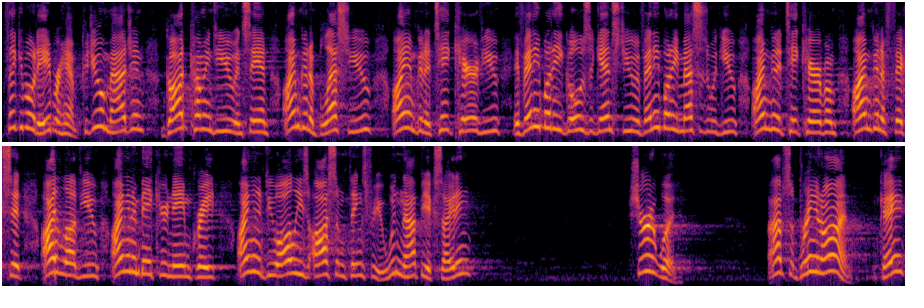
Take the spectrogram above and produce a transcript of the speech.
Think about Abraham. Could you imagine God coming to you and saying, I'm going to bless you. I am going to take care of you. If anybody goes against you, if anybody messes with you, I'm going to take care of them. I'm going to fix it. I love you. I'm going to make your name great. I'm going to do all these awesome things for you. Wouldn't that be exciting? Sure, it would. Absolutely. Bring it on. Okay?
